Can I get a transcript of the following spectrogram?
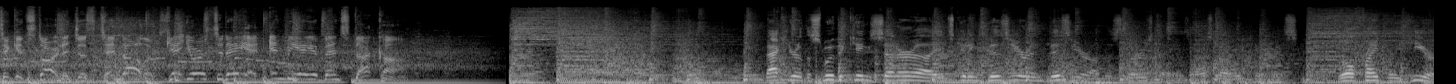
Tickets start at just $10. Get yours today at NBAEvents.com. Back here at the Smoothie King Center, uh, it's getting busier and busier on this Thursday as All Star Weekend is, well, frankly, here.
